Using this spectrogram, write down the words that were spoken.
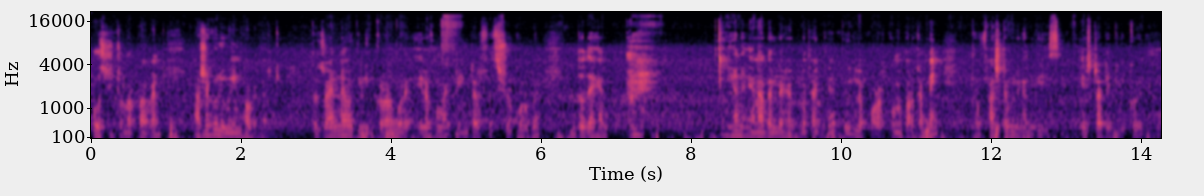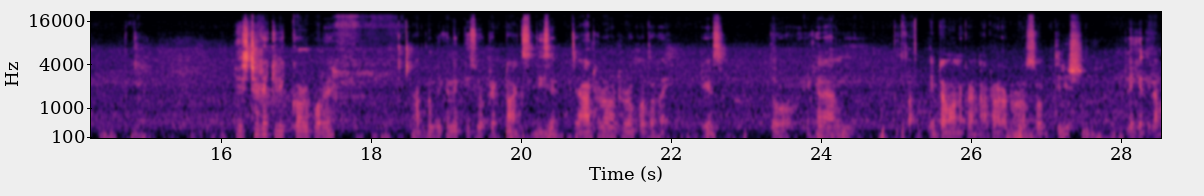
পঁচিশ ডলার পাবেন। আশা করি উইন হবেন আর কি তো জয়েন নাও ক্লিক করার পরে এরকম একটা ইন্টারফেস শো করবে। তো দেখেন, এখানে এনাদের লেখাগুলো থাকবে। তো এগুলো পড়ার কোনো দরকার নেই। তো ফার্স্ট অফ অল এখান থেকে স্টার্টে ক্লিক করে দেবেন। স্টার্টে ক্লিক করার পরে আপনাদের এখানে কিছু একটা টাস্ক দিছে, যে আঠারো আঠারো কত হয়, ঠিক আছে? তো এখানে আমি এটা মনে করেন আঠারো আঠারো ছত্রিশ লিখে দিলাম।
